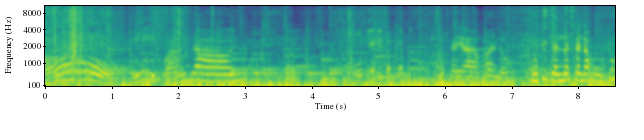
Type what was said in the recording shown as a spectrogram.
Oh, okay. One down. Kaya nga, no? Buti dyan na siya nahulog.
